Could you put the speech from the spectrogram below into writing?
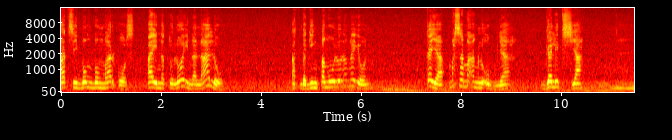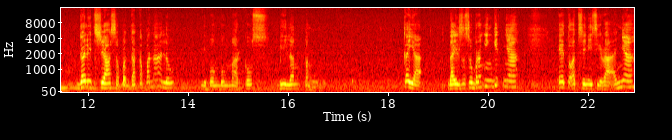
at si Bongbong Marcos ay natuloy nanalo at naging pangulo na ngayon, kaya masama ang loob niya. Galit siya. Galit siya sa pagkakapanalo ni Bongbong Marcos bilang pangulo. Kaya, dahil sa sobrang inggit niya, eto at sinisiraan niya,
